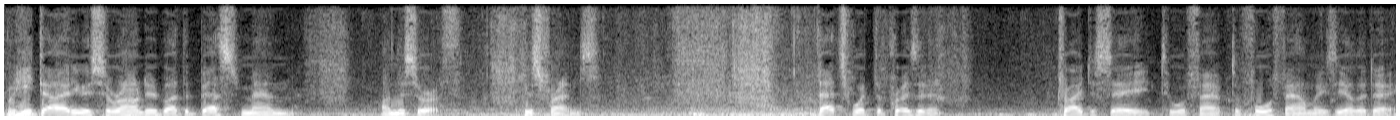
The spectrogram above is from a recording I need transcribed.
when he died, he was surrounded by the best men on this earth, his friends. That's what the president tried to say to, to four families the other day.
